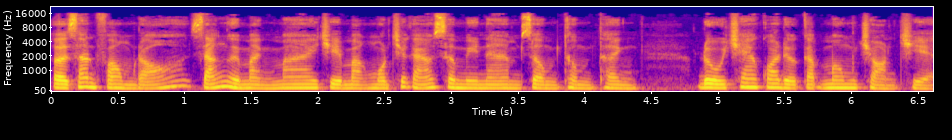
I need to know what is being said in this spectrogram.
Ở gian phòng đó, dáng người mảnh mai chỉ mặc một chiếc áo sơ mi nam rộng thùng thành, đồ che qua được cặp mông tròn trịa.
